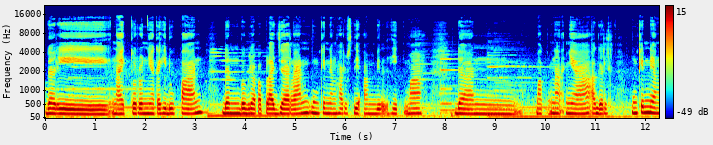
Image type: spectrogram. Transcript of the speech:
dari naik turunnya kehidupan dan beberapa pelajaran mungkin yang harus diambil hikmah dan maknanya agar mungkin yang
